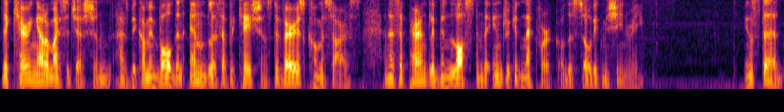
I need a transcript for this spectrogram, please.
the carrying out of my suggestion has become involved in endless applications to various commissars and has apparently been lost in the intricate network of the Soviet machinery. Instead,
